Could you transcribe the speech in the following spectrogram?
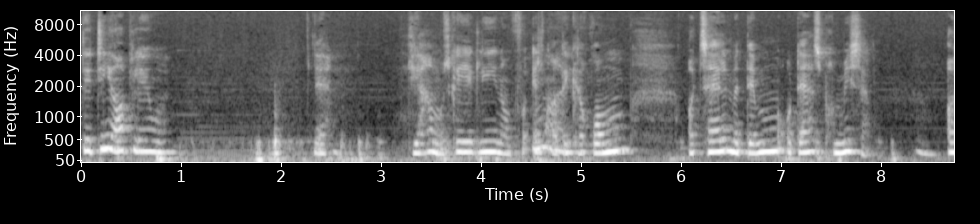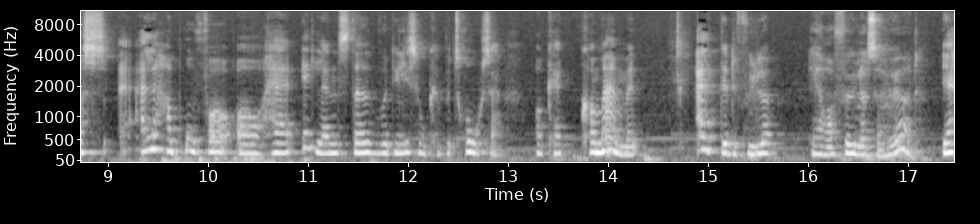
det de oplever. Ja. De har måske ikke lige nogle forældre, Nej. der kan rumme og tale med dem og deres præmisser. Og s- alle har brug for at have et eller andet sted, hvor de ligesom kan betro sig og kan komme af med alt det, det fylder. Jeg har føler sig hørt. Ja,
